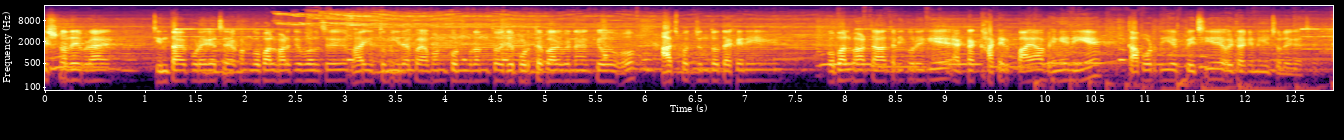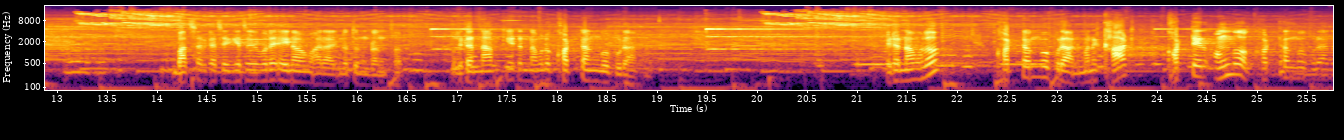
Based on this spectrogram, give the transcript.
কৃষ্ণদেব রায় চিন্তায় পড়ে গেছে। এখন গোপাল ভাঁড়কে বলছে, ভাই, তুমি দেখো এমন কোন গ্রন্থ যে পড়তে পারবে না, কেউ আজ পর্যন্ত দেখেনি। গোপাল ভাঁড় তাড়াতাড়ি করে গিয়ে একটা খাটের পায়া ভেঙে নিয়ে কাপড় দিয়ে পেঁচিয়ে ওইটাকে নিয়ে চলে গেছে। বাচ্চার কাছে গেছে বলে, এই নাও মহারাজ, নতুন গ্রন্থ। এটার নাম কি? এটার নাম হলো খট্টাঙ্গ পুরাণ। এটার নাম হলো খট্টাঙ্গ পুরাণ মানে খাট, খট্টের অঙ্গ, খট্টাঙ্গ পুরাণ।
